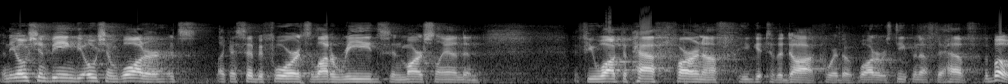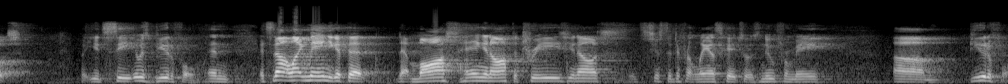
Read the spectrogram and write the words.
And the ocean being the ocean water, it's like I said before, it's a lot of reeds and marshland. And if you walk the path far enough, you'd get to the dock where the water was deep enough to have the boats. But you'd see, it was beautiful. And it's not like Maine, you get that, that moss hanging off the trees, you know, it's, it's just a different landscape, so it was new for me. Um, beautiful.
